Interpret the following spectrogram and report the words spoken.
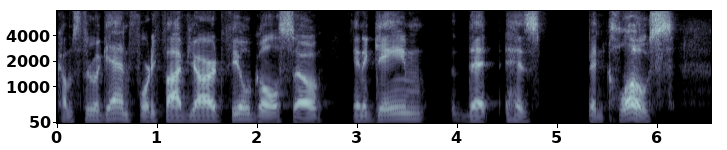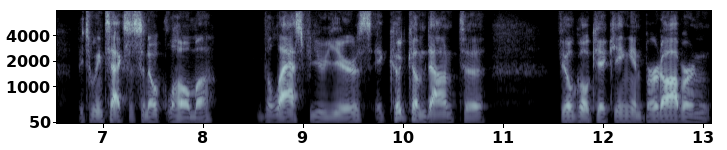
comes through again, 45 yard field goal. So, in a game that has been close between Texas and Oklahoma the last few years, it could come down to field goal kicking. And Bert Auburn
